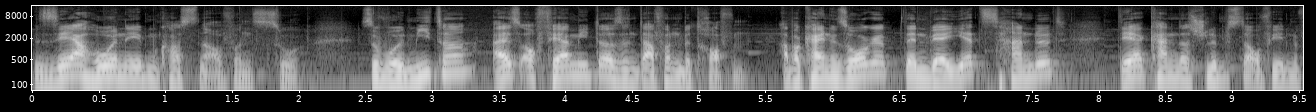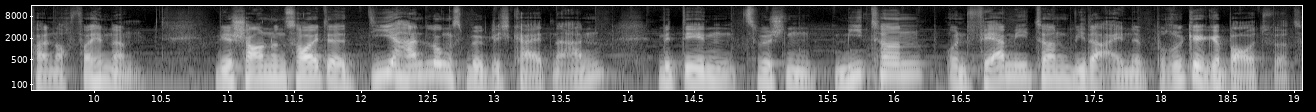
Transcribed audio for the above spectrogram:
sehr hohe Nebenkosten auf uns zu. Sowohl Mieter als auch Vermieter sind davon betroffen. Aber keine Sorge, denn wer jetzt handelt, der kann das Schlimmste auf jeden Fall noch verhindern. Wir schauen uns heute die Handlungsmöglichkeiten an, mit denen zwischen Mietern und Vermietern wieder eine Brücke gebaut wird.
